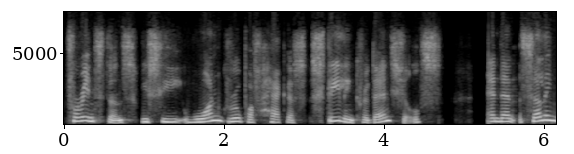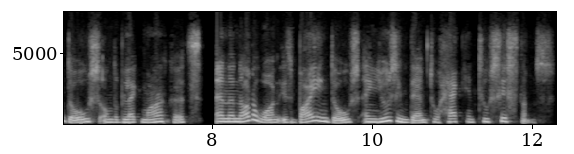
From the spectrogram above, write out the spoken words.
For instance, we see one group of hackers stealing credentials and then selling those on the black markets, and another one is buying those and using them to hack into systems.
